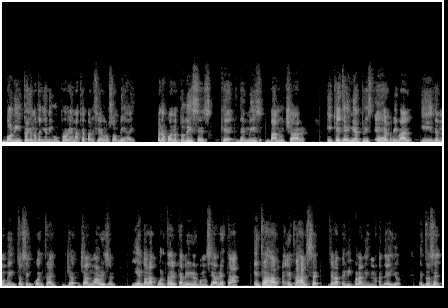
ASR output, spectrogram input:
bonito, yo no tenía ningún problema que aparecieran los zombies ahí. Pero cuando tú dices que The Miz va a luchar y que Damian Priest es el rival y de momento se encuentra Jo- John Morrison yendo a la puerta del camerino, cuando se abre está, entras al, entras al set de la película misma de ellos. Entonces,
